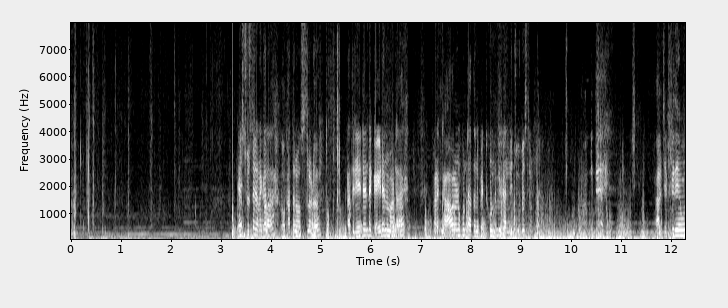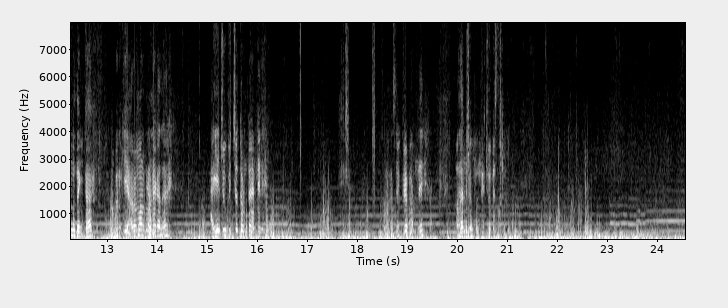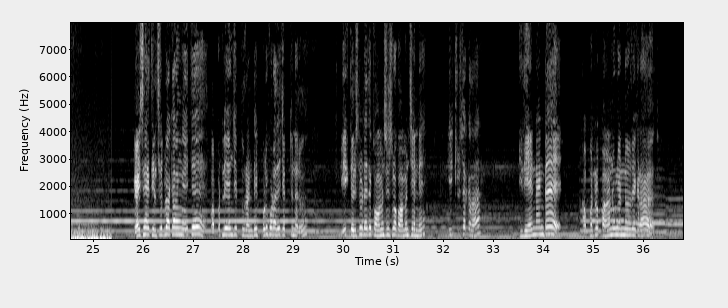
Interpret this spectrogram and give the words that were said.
గైస్ చూస్తే వెనకాల ఒక అతను వస్తున్నాడు. అతను ఏంటంటే గైడ్ అనమాట మనకు కావాలనుకుంటే అతను పెట్టుకుంటూ మీకు అన్ని చూపిస్తుంటాడు వాళ్ళు చెప్పేది ఏముండదు ఇంకా. మనకి ఆరో మార్కులు ఉన్నాయి కదా. అయ్యే చూపించుతుంటాయి అన్ని. చెప్పేది అదండి మీకు ముందుకు చూపిస్తాను. గైస్ నాకు తెలిసిన ప్రకారంగా అయితే అప్పట్లో ఏం చెప్తున్నారంటే ఇప్పుడు కూడా అదే చెప్తున్నారు. మీకు తెలిసినట్టయితే కామెంట్ సెక్షన్లో కామెంట్ చేయండి. ఇది చూసా కదా? ఇది ఏంటంటే అప్పట్లో పనులు అన్నారు ఇక్కడ.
